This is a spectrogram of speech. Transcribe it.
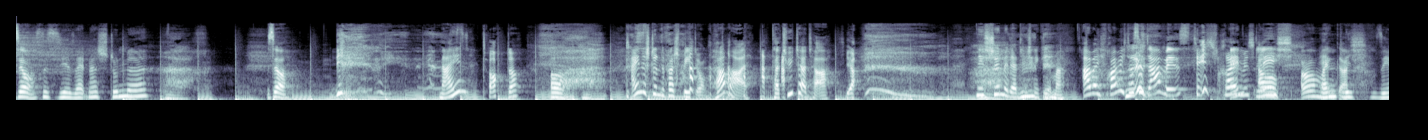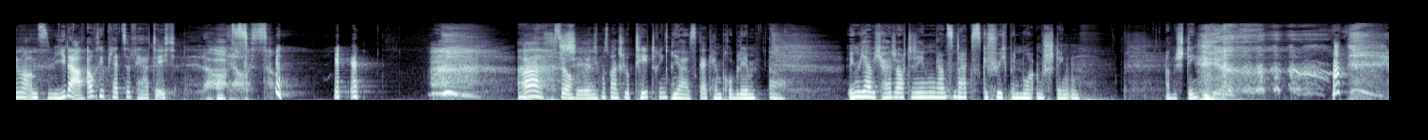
So, Das ist hier seit einer Stunde. so. Nein? Doch, doch. Eine Stunde Verspätung. Hör mal. Tatütata. Ja. Nee, schön mit der Technik wie immer. Aber ich freue mich, dass du da bist. Ich freue mich auch. Oh mein Endlich sehen wir uns wieder. Auf die Plätze fertig. Los. Ach, so. schön. Ich muss mal einen Schluck Tee trinken. Ja, ist gar kein Problem. Irgendwie habe ich heute auch den ganzen Tag das Gefühl, ich bin nur am Stinken. Am Stinken.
